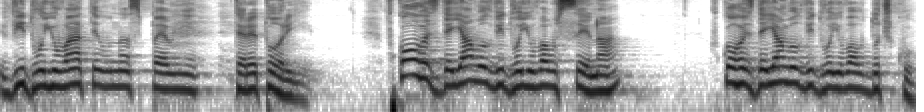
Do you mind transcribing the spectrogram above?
відвоювати у нас певні території. В когось диявол відвоював сина, в когось диявол відвоював дочку,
